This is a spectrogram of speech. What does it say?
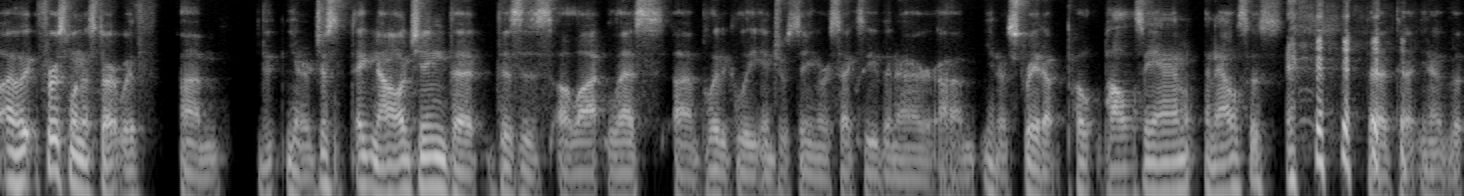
I first want to start with, um, you know, just acknowledging that this is a lot less uh, politically interesting or sexy than our, um, you know, straight up po- policy an- analysis that uh, you know the,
